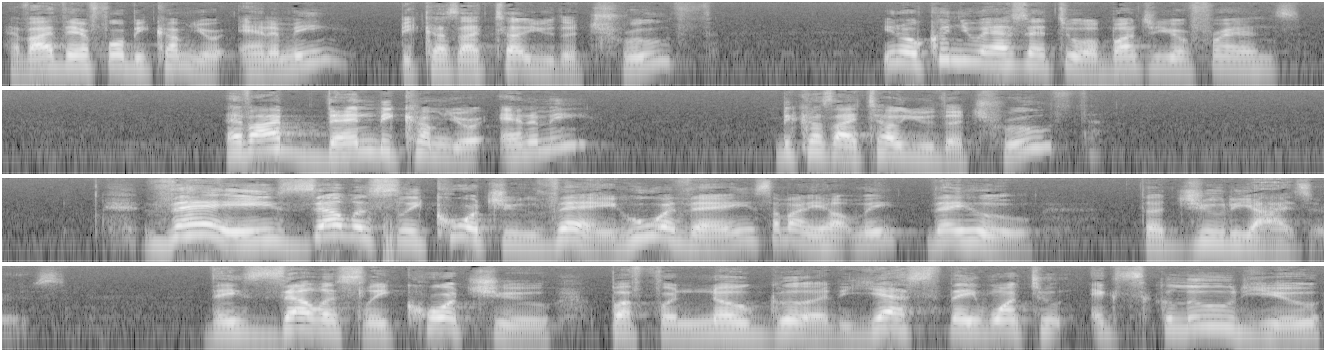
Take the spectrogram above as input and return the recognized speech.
Have I therefore become your enemy because I tell you the truth? You know, couldn't you ask that to a bunch of your friends? Have I then become your enemy because I tell you the truth? They zealously court you. They. Who are they? Somebody help me. They who? The Judaizers. They zealously court you, but for no good. Yes, they want to exclude you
